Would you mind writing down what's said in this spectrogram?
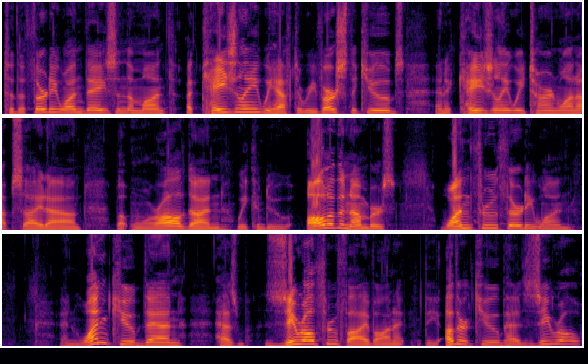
to the 31 days in the month. Occasionally we have to reverse the cubes, and occasionally we turn one upside down. But when we're all done, we can do all of the numbers 1 through 31. And one cube then has 0 through 5 on it. The other cube has 0,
